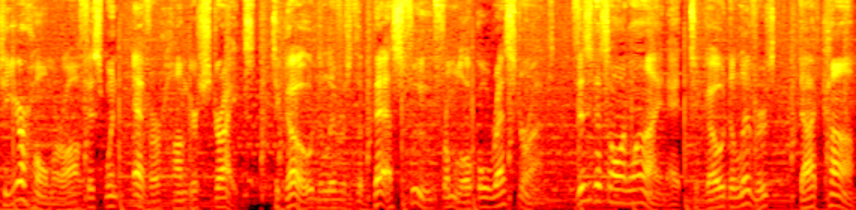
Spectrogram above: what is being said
to your home or office whenever hunger strikes. To Go delivers the best food from local restaurants. Visit us online at togodelivers.com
